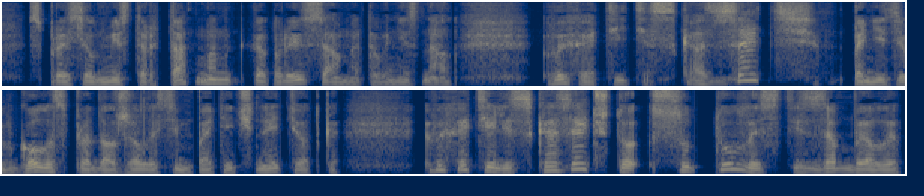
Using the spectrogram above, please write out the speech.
— спросил мистер Тапман, который и сам этого не знал. «Вы хотите сказать...» — понизив голос, продолжала симпатичная тетка. «Вы хотели сказать, что сутулость Изабеллы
